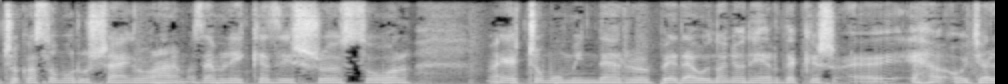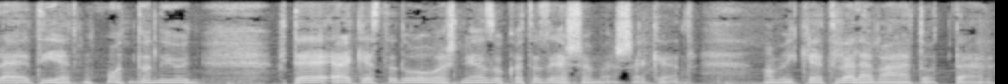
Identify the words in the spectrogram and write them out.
csak a szomorúságról, hanem az emlékezésről szól, meg egy csomó mindenről. Például nagyon érdekes, hogyha lehet ilyet mondani, hogy te elkezdted olvasni azokat az SMS-eket, amiket vele váltottál.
